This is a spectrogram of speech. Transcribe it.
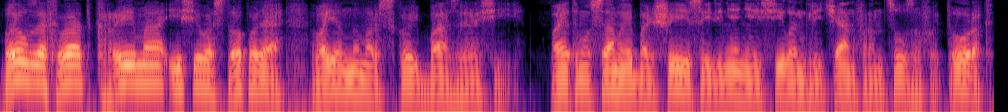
был захват Крыма и Севастополя, военно-морской базы России. Поэтому самые большие соединения сил англичан, французов и турок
